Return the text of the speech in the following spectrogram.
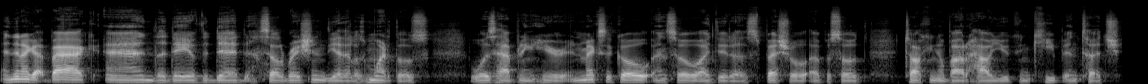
And then I got back, and the Day of the Dead celebration, Dia de los Muertos, was happening here in Mexico. And so I did a special episode talking about how you can keep in touch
